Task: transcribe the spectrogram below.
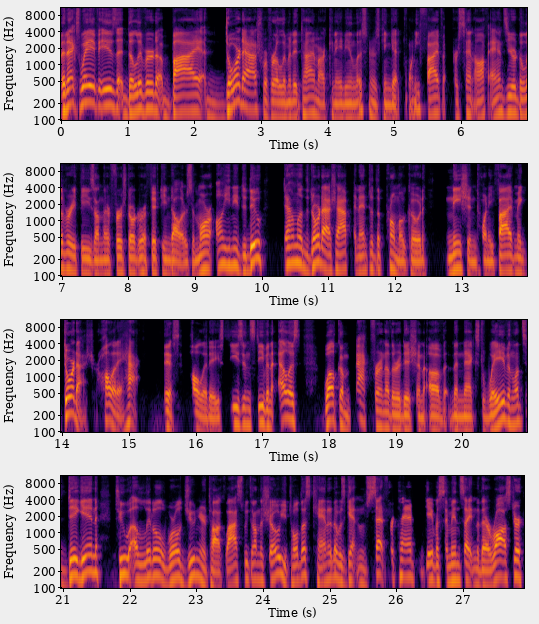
The next wave is delivered by DoorDash, where for a limited time, our Canadian listeners can get 25% off and zero delivery fees on their first order of $15 or more. All you need to do Download the DoorDash app and enter the promo code NATION25. Make DoorDash your holiday hack this holiday season. Steven Ellis, welcome back for another edition of The Next Wave. And let's dig in to a little World Junior talk. Last week on the show, you told us Canada was getting set for camp, gave us some insight into their roster.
